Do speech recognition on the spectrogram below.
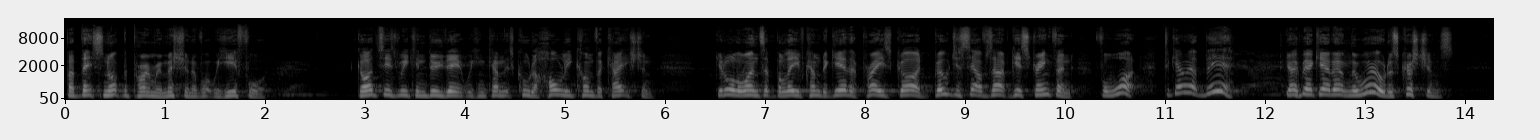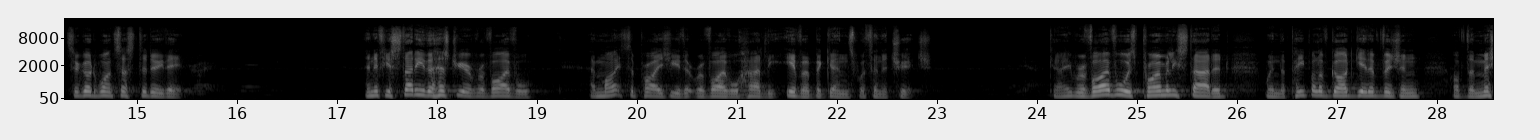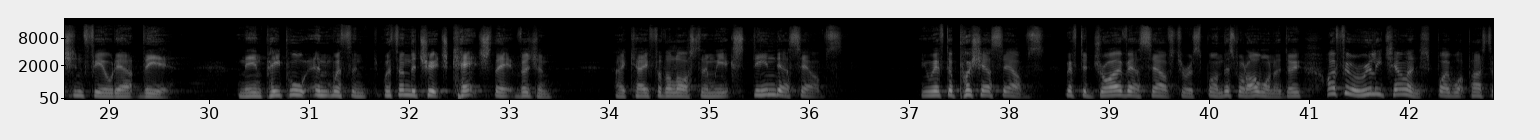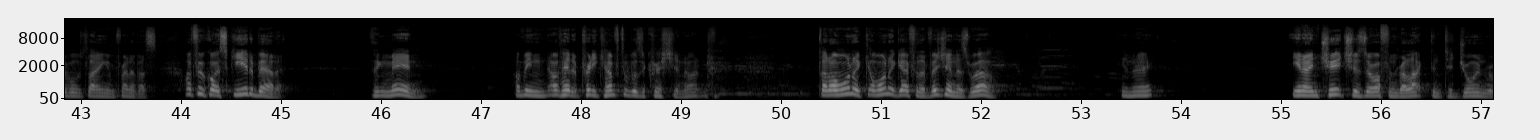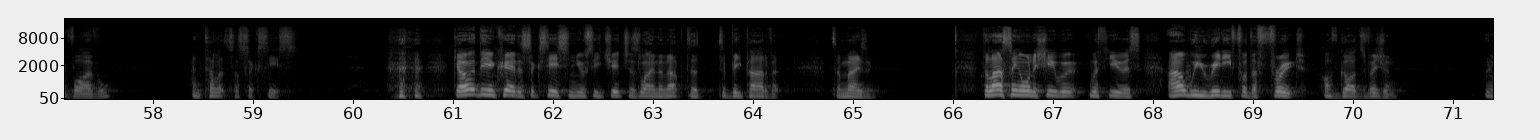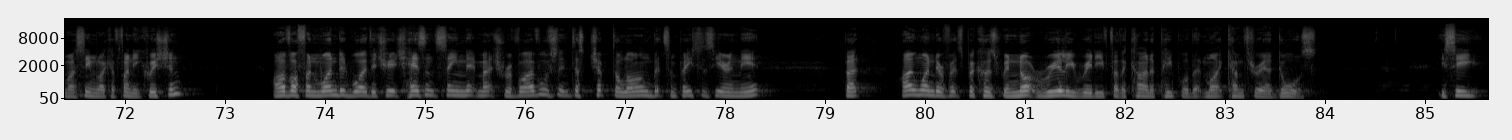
But that's not the primary mission of what we're here for. God says we can do that. We can come. It's called a holy convocation. Get all the ones that believe come together. Praise God. Build yourselves up. Get strengthened. For what? To go out there To go back out in the world as Christians. So God wants us to do that. And if you study the history of revival, it might surprise you that revival hardly ever begins within a church. Okay, revival is primarily started when the people of God get a vision of the mission field out there. And then people in, within, within the church catch that vision, okay, for the lost, and we extend ourselves. And we have to push ourselves. We have to drive ourselves to respond. That's what I want to do. I feel really challenged by what Pastor Will's laying in front of us. I feel quite scared about it. I think, man, I've been I've had it pretty comfortable as a Christian. but I want to I want to go for the vision as well. You know? You know, and churches are often reluctant to join revival until it's a success. go out there and create a success, and you'll see churches lining up to, to be part of it. It's amazing. The last thing I want to share with you is Are we ready for the fruit of God's vision? That might seem like a funny question. I've often wondered why the church hasn't seen that much revival. It's just chipped along bits and pieces here and there. But I wonder if it's because we're not really ready for the kind of people that might come through our doors. You see,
